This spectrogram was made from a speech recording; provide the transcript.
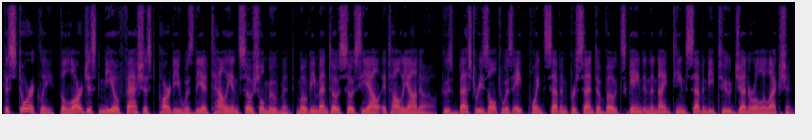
Historically, the largest neo-fascist party was the Italian social movement Movimento Sociale Italiano, whose best result was 8.7% of votes gained in the 1972 general election.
